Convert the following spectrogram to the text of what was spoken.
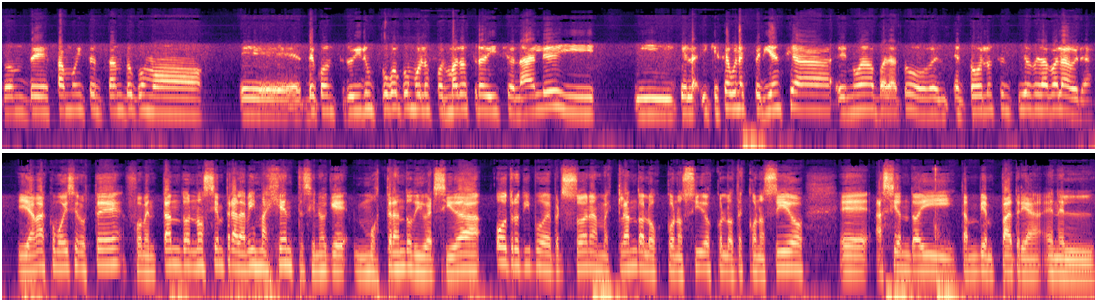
donde estamos intentando como eh, de construir un poco como los formatos tradicionales y, y, que, la- y que sea una experiencia eh, nueva para todos, en, en todos los sentidos de la palabra. Y además, como dicen ustedes, fomentando no siempre a la misma gente, sino que mostrando diversidad, otro tipo de personas, mezclando a los conocidos con los desconocidos, eh, haciendo ahí también patria en el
